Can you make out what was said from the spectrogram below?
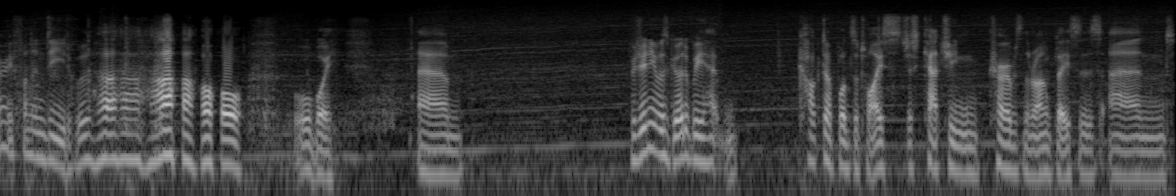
Very fun indeed. oh boy. Um, Virginia was good. We had cocked up once or twice, just catching curbs in the wrong places and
